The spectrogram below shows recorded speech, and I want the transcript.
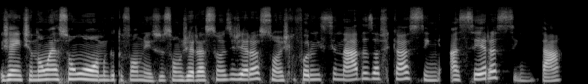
Gente, não é só um homem que eu tô falando isso, são gerações e gerações que foram ensinadas a ficar assim, a ser assim, tá?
